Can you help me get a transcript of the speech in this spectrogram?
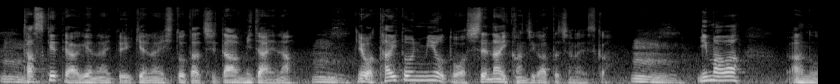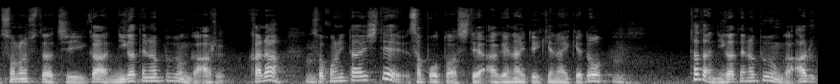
うん助けてあげないといけない人たちだ、みたいな、うん。要は対等に見ようとはしてない感じがあったじゃないですか。うん。今は、あの、その人たちが苦手な部分があるから、うんそこに対してサポートはしてあげないといけないけど、うん。ただ苦手な部分がある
